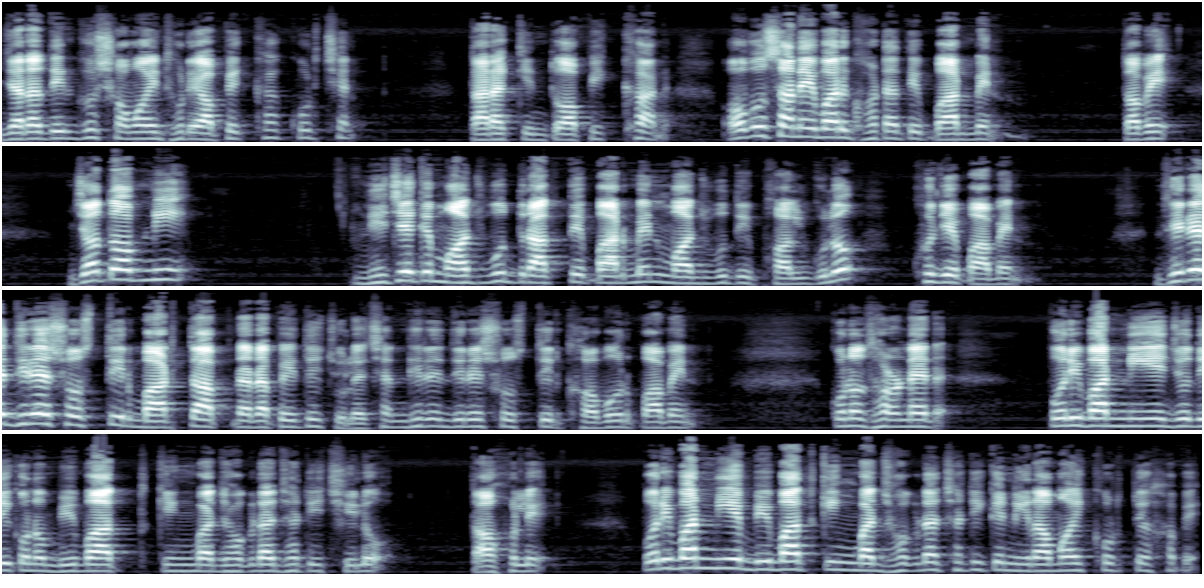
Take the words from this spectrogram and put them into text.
যারা দীর্ঘ সময় ধরে অপেক্ষা করছেন, তারা কিন্তু অপেক্ষার অবসান এবার ঘটাতে পারবেন। তবে যত আপনি নিজেকে মজবুত রাখতে পারবেন, মজবুতি ফলগুলো খুঁজে পাবেন। ধীরে ধীরে স্বস্তির বার্তা আপনারা পেতে চলেছেন। ধীরে ধীরে স্বস্তির খবর পাবেন। কোনো ধরনের পরিবার নিয়ে যদি কোনো বিবাদ কিংবা ঝগড়াঝাটি ছিল, তাহলে পরিবার নিয়ে বিবাদ কিংবা ঝগড়াঝাটিকে নিরাময় করতে হবে।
